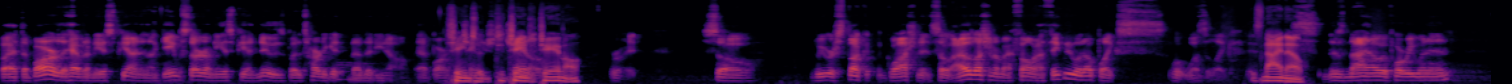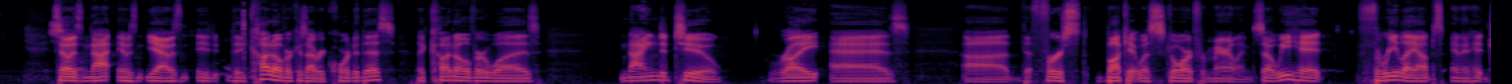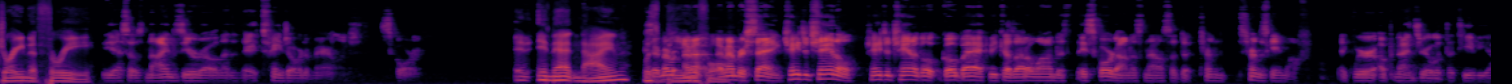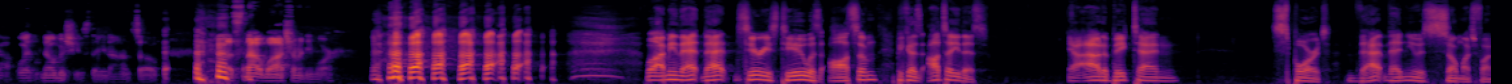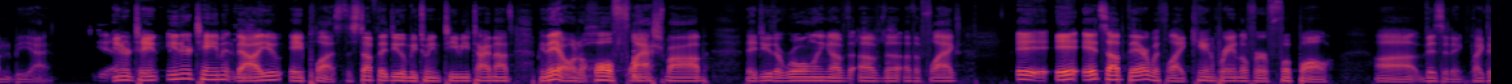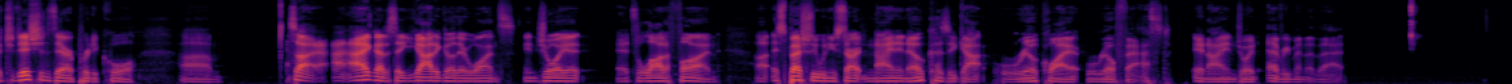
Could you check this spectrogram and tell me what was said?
But at the bar, they have it on ESPN, and the game started on ESPN News. But it's hard to get them to, you know, at bar change it to change the channel. Right. So we were stuck watching it. So I was watching it on my phone. I think we went up like what was it like? It's nine zero. It was nine zero before we went in. So it's not. It was yeah. It was it, the cutover because I recorded this. The cutover was nine to two, right as uh, the first bucket was scored for Maryland. So we hit three layups and then hit drain to three. yeah. So it was 9-0, and then they changed over to Maryland scoring. And in that nine was I remember, beautiful. I remember saying, "Change the channel, change the channel, go go back because I don't want them to." They scored on us now, so turn turn this game off. Like we were up 9-0 with the TV out, with no machine stayed on. So let's not watch them anymore. well, I mean that that series too was awesome because I'll tell you this. Yeah, out of Big Ten sports, that venue is so much fun to be at. Yeah, Entertain entertainment value A plus. The stuff they do in between TV timeouts. I mean, they own a whole flash mob. They do the rolling of the, of the of the flags. It, it it's up there with like Camp Randall for football uh, visiting. Like the traditions there are pretty cool. Um, so I, I, I got to say, you got to go there once, enjoy it. It's a lot of fun, uh, especially when you start nine and zero because it got real quiet real fast, and I enjoyed every minute of that.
